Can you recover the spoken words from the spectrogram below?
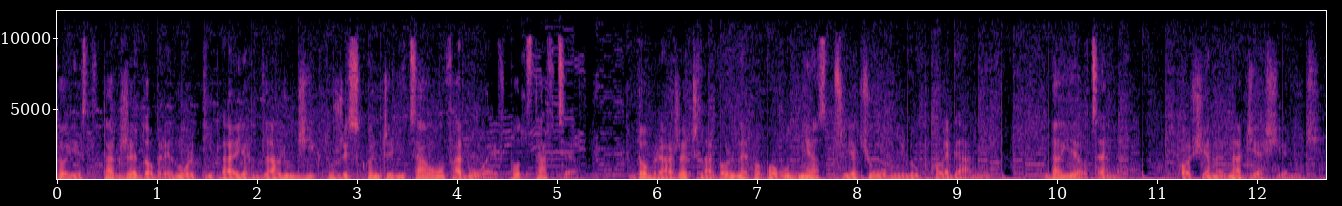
To jest także dobry multiplayer dla ludzi, którzy skończyli całą fabułę w podstawce. Dobra rzecz na wolne popołudnia z przyjaciółmi lub kolegami. Daję ocenę 8 na 10.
